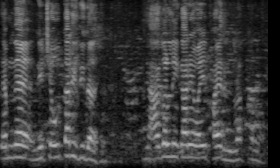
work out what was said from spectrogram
તેમને નીચે ઉતારી દીધા છે. અને આગળની કાર્યવાહી ફાયર વિભાગ કરે.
